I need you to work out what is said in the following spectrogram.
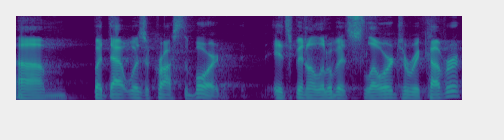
um, but that was across the board. It's been a little bit slower to recover,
